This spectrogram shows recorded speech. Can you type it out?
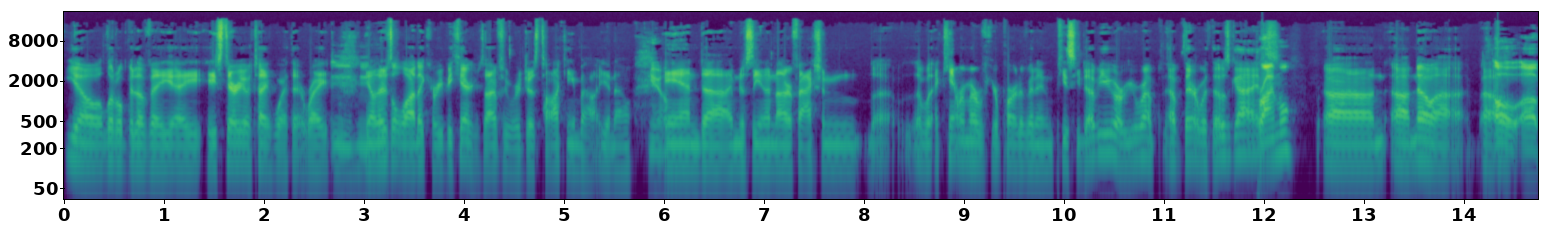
you know, a little bit of a, a, a stereotype with it, right? Mhm. You know, there's a lot of creepy characters. Obviously, we are just talking about, you know, know? and uh, I'm just seeing another faction. Uh, I can't remember if you're part of it in PCW or you were up, up there with those guys. Primal? Uh, uh, no. Uh, uh, oh, uh,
